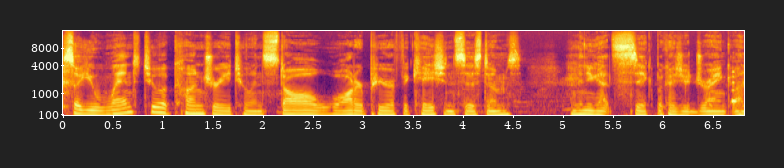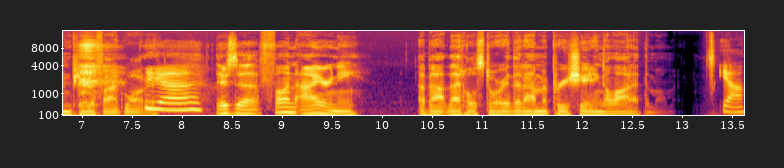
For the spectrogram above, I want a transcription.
So you went to a country to install water purification systems, and then you got sick because you drank unpurified water. Yeah. There's a fun irony about that whole story that I'm appreciating a lot at the moment. Yeah.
